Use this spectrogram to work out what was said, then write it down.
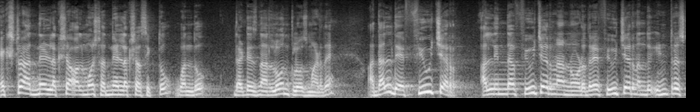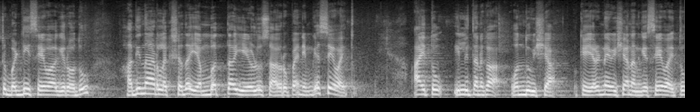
ಎಕ್ಸ್ಟ್ರಾ ಹದಿನೇಳು ಲಕ್ಷ ಆಲ್ಮೋಸ್ಟ್ ಹದಿನೇಳು ಲಕ್ಷ ಸಿಕ್ತು ಒಂದು. ದಟ್ ಈಸ್ ನಾನು ಲೋನ್ ಕ್ಲೋಸ್ ಮಾಡಿದೆ. ಅದಲ್ಲದೆ ಫ್ಯೂಚರ್ ಅಲ್ಲಿಂದ ಫ್ಯೂಚರ್ ನಾನು ನೋಡಿದ್ರೆ ಫ್ಯೂಚರ್ ನಂದು ಇಂಟ್ರೆಸ್ಟ್ ಬಡ್ಡಿ ಸೇವ್ ಆಗಿರೋದು ಹದಿನಾರು ಲಕ್ಷದ ಎಂಬತ್ತ ಏಳು ಸಾವಿರ ರೂಪಾಯಿ ನಿಮಗೆ ಸೇವ್ ಆಯಿತು. ಆಯಿತು, ಇಲ್ಲಿ ತನಕ ಒಂದು ವಿಷಯ ಓಕೆ ಎರಡನೇ ವಿಷಯ ನನಗೆ ಸೇವ್ ಆಯಿತು.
